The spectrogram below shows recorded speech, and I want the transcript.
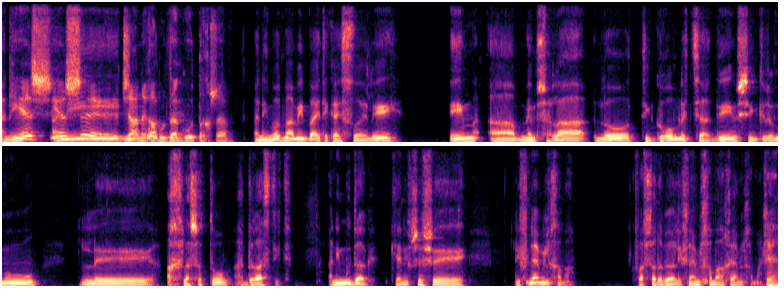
אני, כי יש, אני יש אה, ג'אנר המודאגות עכשיו. אני מאוד מאמין בהייטק הישראלי, אם הממשלה לא תגרום לצעדים שיגרמו להחלשתו הדרסטית. אני מודאג, כי אני חושב שלפני המלחמה, כבר אפשר לדבר על לפני המלחמה, אחרי המלחמה. כן.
